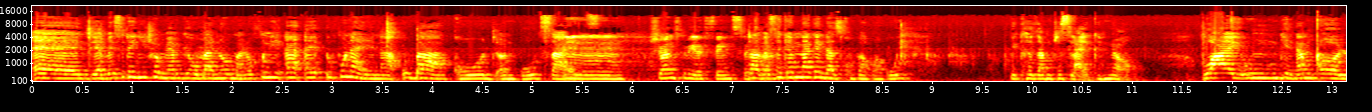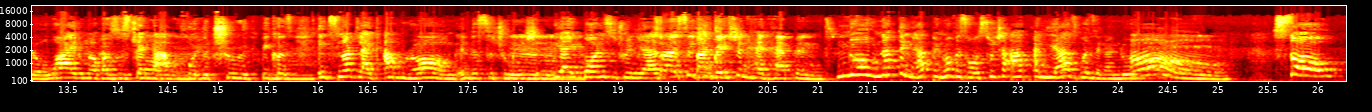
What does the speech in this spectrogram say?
and yabe sithi enye itshomi yam ke uba no man ufuna ufuna yena uba good on both sides Mm. She wants to be a fence ndabe sitter. seke mna ke ndazikhupha kwakuye because i'm just like no why ungenamqolo why ungakwazi ustand up for the truth because it's not like i'm wrong in this situation Mm. uyayibona situation yazi So a situation had happened. no nothing happened obviously was-switcha up andiyazi kwenzeka ntoni Oh. so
